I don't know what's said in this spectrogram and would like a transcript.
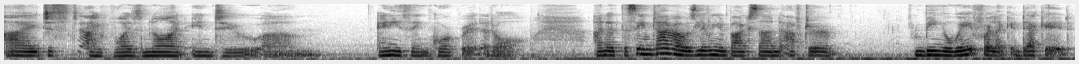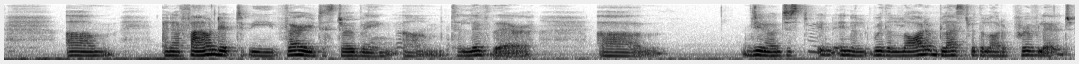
I just I was not into um, anything corporate at all. And at the same time, I was living in Pakistan after being away for like a decade, um, and I found it to be very disturbing um, to live there. Um, you know, just in, in a, with a lot of blessed with a lot of privilege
